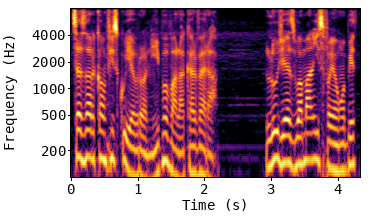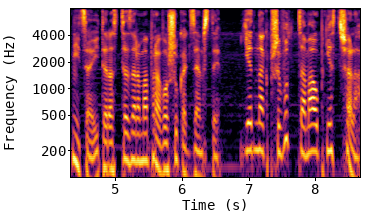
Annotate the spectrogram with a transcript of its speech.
Cezar konfiskuje broń i powala Carvera. Ludzie złamali swoją obietnicę i teraz Cezar ma prawo szukać zemsty. Jednak przywódca małp nie strzela.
